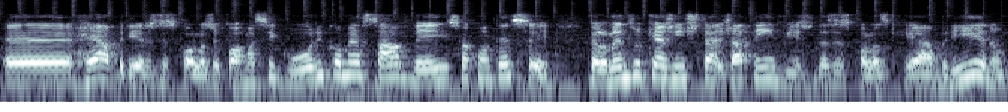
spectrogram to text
é, reabrir as escolas de forma segura e começar a ver isso acontecer. Pelo menos o que a gente tá, já tem visto das escolas que reabriram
